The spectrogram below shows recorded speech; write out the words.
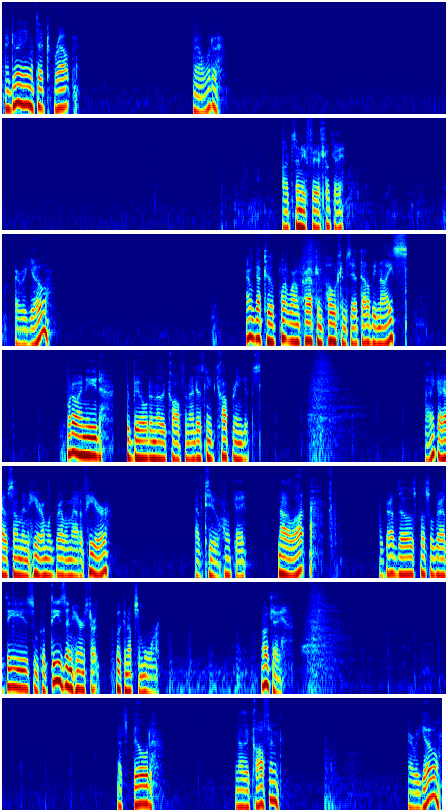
Can I do anything with that route? No, what a... Oh, it's any fish, okay. There we go. I haven't got to a point where I'm crafting potions yet. That'll be nice. What do I need to build another coffin? I just need copper ingots. I think I have some in here. I'm going to grab them out of here. I have two. Okay. Not a lot. We'll grab those. Plus we'll grab these and put these in here and start cooking up some more. Okay. Let's build another coffin. There we go.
